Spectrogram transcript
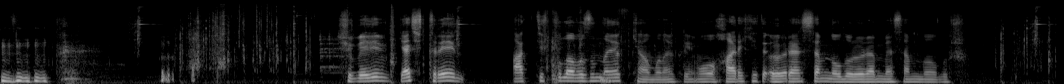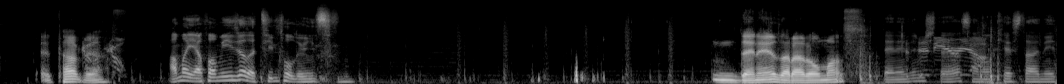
Şu benim geç tren aktif pull havuzunda yok ki amına koyayım. O hareketi öğrensem ne olur, öğrenmesem ne olur. E tabi. Ama yapamayınca da tilt oluyor insan. Deneye zarar olmaz. Denedim işte ya sen o kestaneyi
